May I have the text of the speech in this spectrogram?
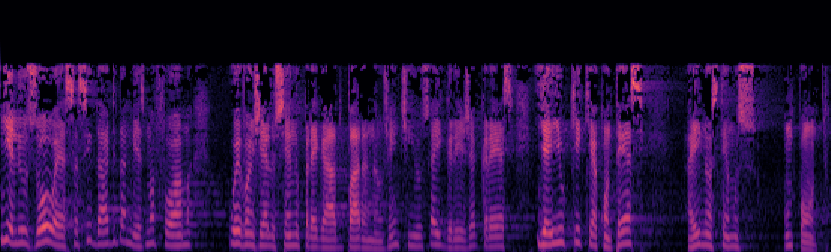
E ele usou essa cidade da mesma forma o evangelho sendo pregado para não gentios, a igreja cresce. E aí o que que acontece? Aí nós temos um ponto.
